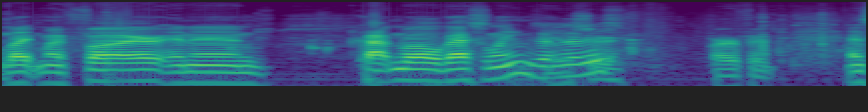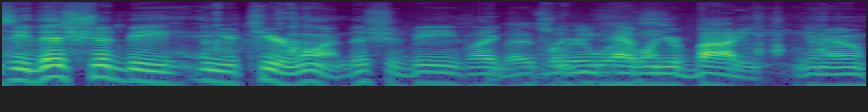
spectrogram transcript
Light my fire and then cotton ball Vaseline, is that Yes, what that is? Perfect. And see, this should be in your tier one. This should be like That's what you have on your body, you know?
